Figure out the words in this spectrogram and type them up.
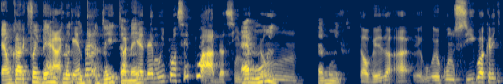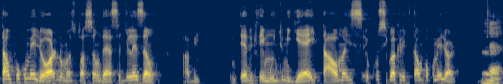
É um cara que foi bem É, no, a queda- no Pro Day A também. queda é muito acentuada, assim, né? É Então, É muito. talvez a- a- eu, eu consigo acreditar um pouco melhor numa situação dessa de lesão, sabe? Entendo que tem muito migué e tal, mas eu consigo acreditar um pouco melhor. É.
